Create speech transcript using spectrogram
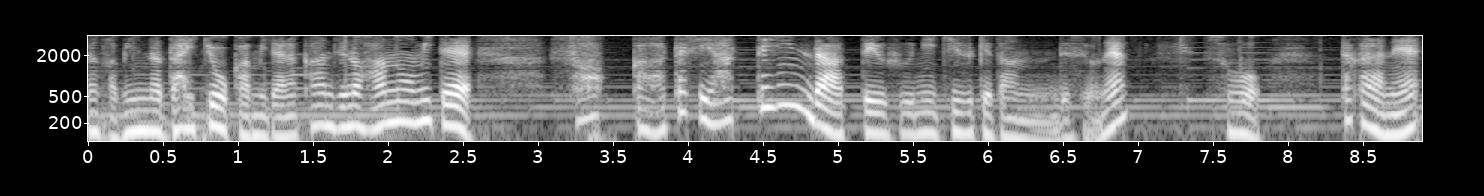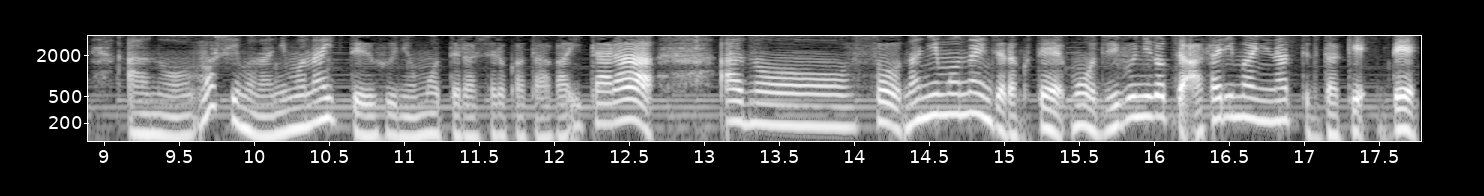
なんかみんな大共感みたいな感じの反応を見てそっか私やっていいんだっていうふうに気づけたんですよね。そう。だからね、あの、もし今何もないっていうふうに思ってらっしゃる方がいたら、あのそう、何もないんじゃなくて、もう自分にとって当たり前になってるだけで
